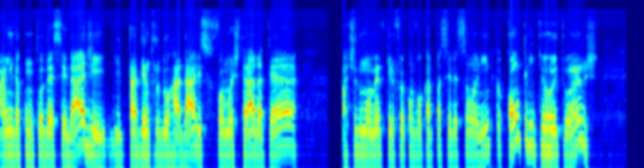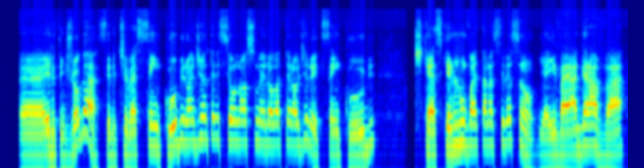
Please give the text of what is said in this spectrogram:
ainda com toda essa idade, e está dentro do radar, isso foi mostrado até partir do momento que ele foi convocado para a seleção olímpica, com 38 anos, é, ele tem que jogar. Se ele tiver sem clube, não adianta ele ser o nosso melhor lateral direito. Sem clube, esquece que ele não vai estar tá na seleção. E aí vai agravar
